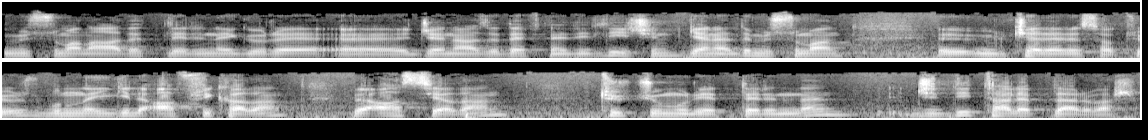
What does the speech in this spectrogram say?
Müslüman adetlerine göre e, cenaze defnedildiği için genelde Müslüman e, ülkelere satıyoruz. Bununla ilgili Afrika'dan ve Asya'dan, Türk Cumhuriyetlerinden ciddi talepler var.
